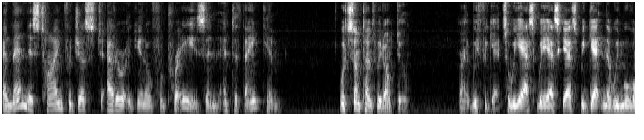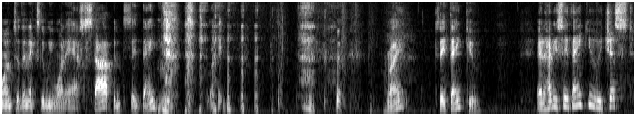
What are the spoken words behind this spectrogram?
And then there's time for just ador- you know for praise and and to thank him which sometimes we don't do right? We forget. So we ask we ask yes we get and then we move on to the next thing we want to ask. Stop and say thank you right? Right? Say thank you and how do you say thank you? Just,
